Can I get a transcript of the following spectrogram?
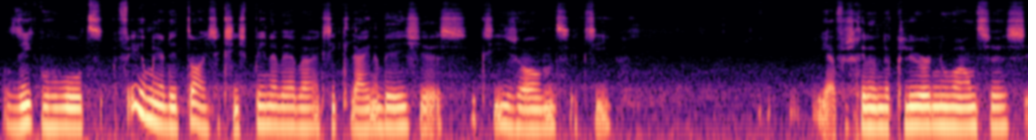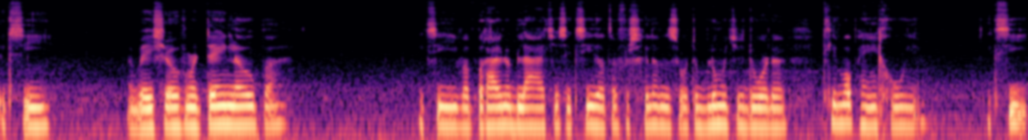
Dan zie ik bijvoorbeeld veel meer details. Ik zie spinnenwebben, ik zie kleine beestjes, ik zie zand, ik zie ja, verschillende kleurnuances. Ik zie een beestje over mijn teen lopen. Ik zie wat bruine blaadjes. Ik zie dat er verschillende soorten bloemetjes door de klimop heen groeien. Ik zie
